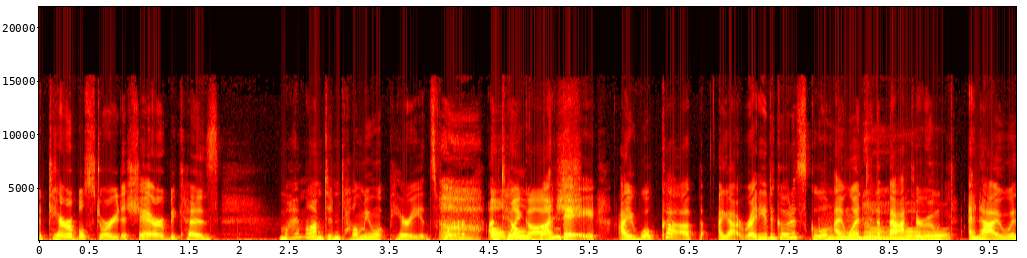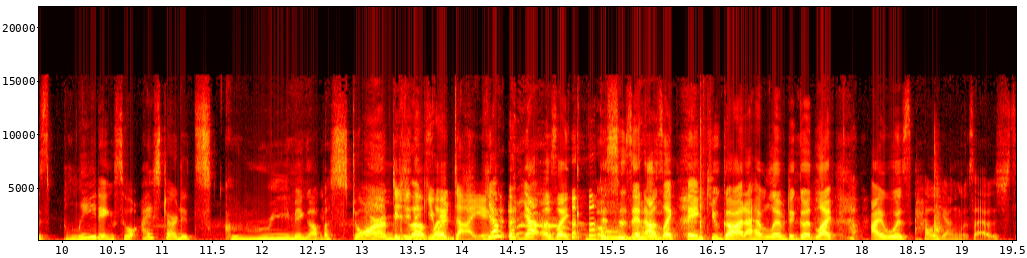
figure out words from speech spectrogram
a terrible story to share because. My mom didn't tell me what periods were Oh until one gosh. day I woke up, I got ready to go to school, I oh, went to the bathroom, and I was bleeding. So I started screaming up a storm. Did you think was you were dying? Yep. Yeah. I was like, this is it. I was like, thank you, God. I have lived a good life. I was, how young was I? I was, just,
